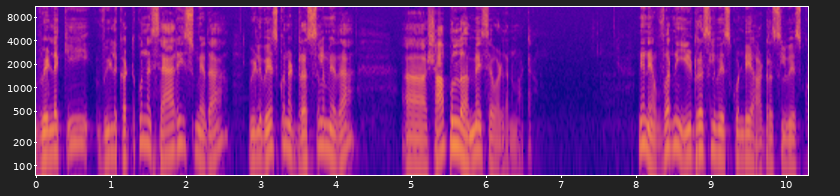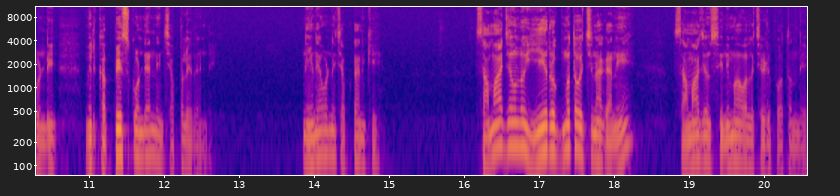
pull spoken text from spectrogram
వీళ్ళకి వీళ్ళు కట్టుకున్న శారీస్ మీద వీళ్ళు వేసుకున్న డ్రెస్సుల మీద షాపుల్లో అమ్మేసేవాళ్ళు అనమాట నేను ఎవరిని ఈ డ్రెస్సులు వేసుకోండి ఆ డ్రెస్సులు వేసుకోండి మీరు కప్పేసుకోండి అని నేను చెప్పలేదండి. నేనేవాడిని చెప్పడానికి సమాజంలో ఏ రుగ్మత వచ్చినా కానీ సమాజం సినిమా వల్ల చెడిపోతుంది.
